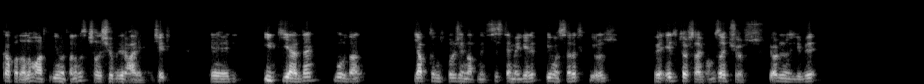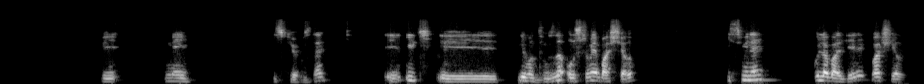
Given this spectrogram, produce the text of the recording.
kapatalım. Artık eventlarımız çalışabilir hale gelecek. E, ilk yerden buradan yaptığımız projenin altındaki sisteme gelip eventlara tıklıyoruz. Ve editör sayfamızı açıyoruz. Gördüğünüz gibi bir name istiyor bizden. E, ilk e, event'ımızı oluşturmaya başlayalım. İsmine global diyerek başlayalım.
